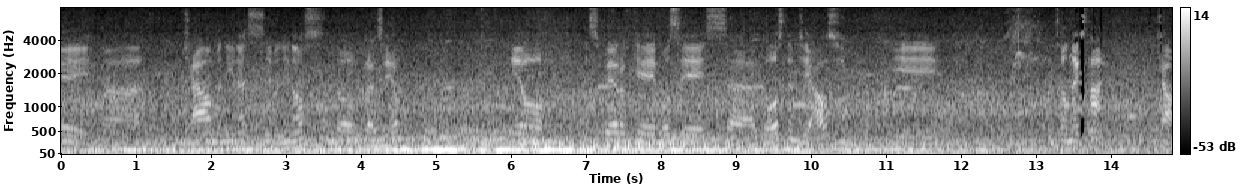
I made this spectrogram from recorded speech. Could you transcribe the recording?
It's tchau meninas e meninos do Brasil. Eu espero que vocês ah, gostem de Austin e until next time. Tchau.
